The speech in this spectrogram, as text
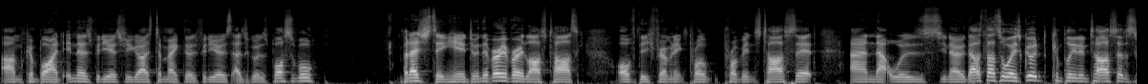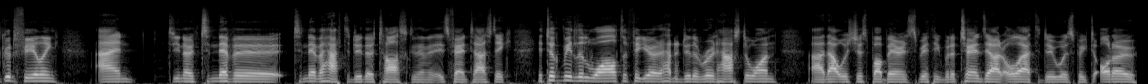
um, combined in those videos for you guys to make those videos as good as possible. But as you're seeing here, doing the very, very last task of the Fremnik Pro Province task set, and that was, you know, that's that's always good. Completing task set, it's a good feeling, and you know, to never to never have to do those tasks and it's fantastic. It took me a little while to figure out how to do the Rune Hasta one. Uh, that was just barbarian smithing, but it turns out all I had to do was speak to Otto,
